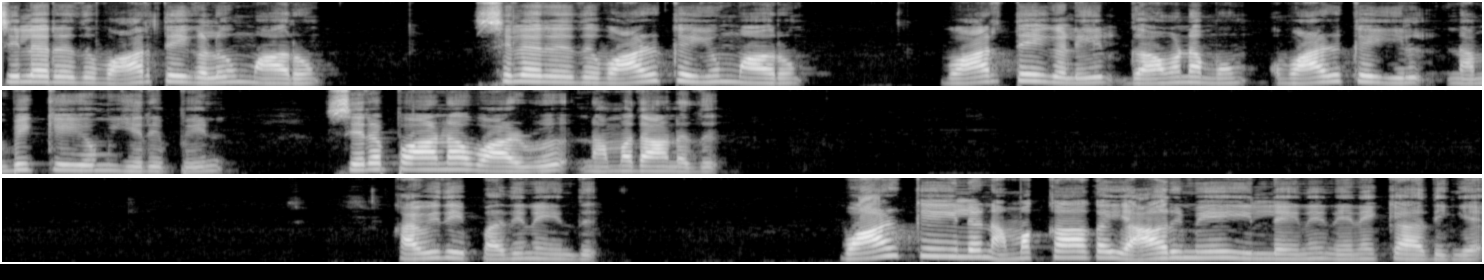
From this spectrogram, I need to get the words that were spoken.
சிலரது வார்த்தைகளும் மாறும். சிலரது வாழ்க்கையும் மாறும். வார்த்தைகளில் கவனமும் வாழ்க்கையில் நம்பிக்கையும் இருப்பின் சிறப்பான வாழ்வு நமதானது. கவிதை பதினைந்து. வாழ்க்கையில் நமக்காக யாருமே இல்லைன்னு நினைக்காதீங்க.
